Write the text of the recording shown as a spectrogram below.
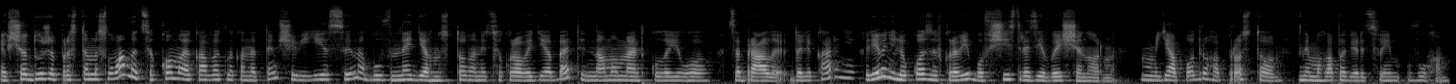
Якщо дуже простими словами, це кома, яка викликана тим, що в її сина був недіагностований цукровий діабет, і на момент, коли його забрали до лікарні, рівень глюкози в крові був в 6 разів вище норми. Моя подруга просто не могла повірити своїм вухам,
